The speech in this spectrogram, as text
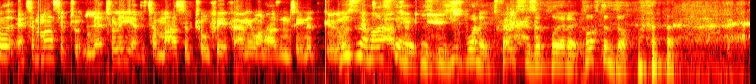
Well, it's a massive, tro- literally, it's a massive trophy. If anyone hasn't seen it, Google The reason it. I'm asking it because you've won it twice as a player at Cliftonville.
